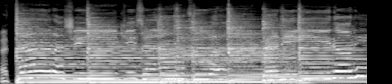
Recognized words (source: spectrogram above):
新しい季節は何色に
